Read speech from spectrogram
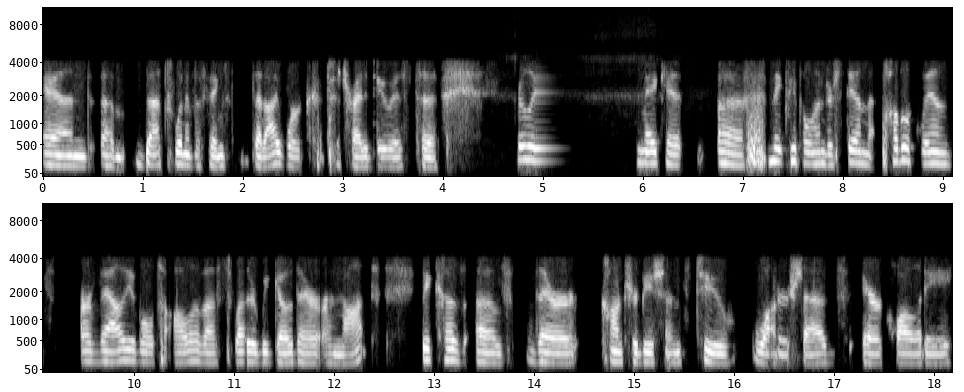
And um, that's one of the things that i work to try to do is to really make it uh, make people understand that public lands are valuable to all of us, whether we go there or not, because of their contributions to watersheds, air quality,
